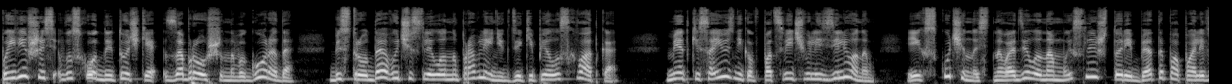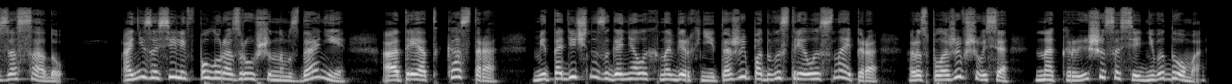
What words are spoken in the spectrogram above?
Появившись в исходной точке заброшенного города, без труда вычислила направление, где кипела схватка. Метки союзников подсвечивались зеленым, и их скученность наводила на мысли, что ребята попали в засаду. Они засели в полуразрушенном здании, а отряд Кастера методично загонял их на верхние этажи под выстрелы снайпера, расположившегося на крыше соседнего дома.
